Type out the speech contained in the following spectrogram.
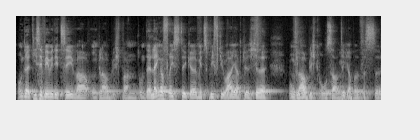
Und äh, diese WWDC war unglaublich spannend und äh, längerfristig äh, mit Swift UI natürlich äh, unglaublich großartig, aber das äh,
